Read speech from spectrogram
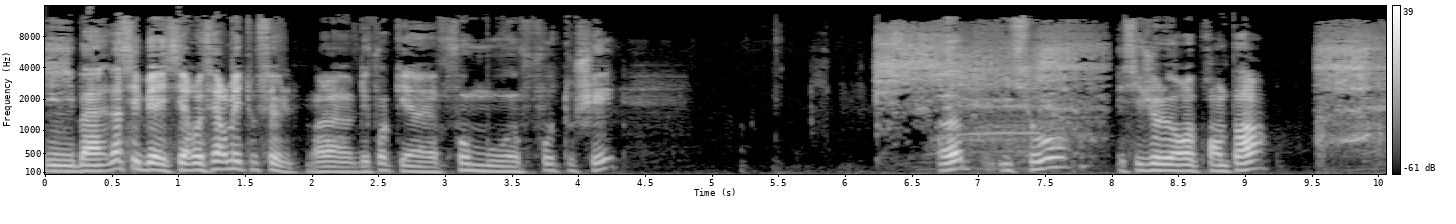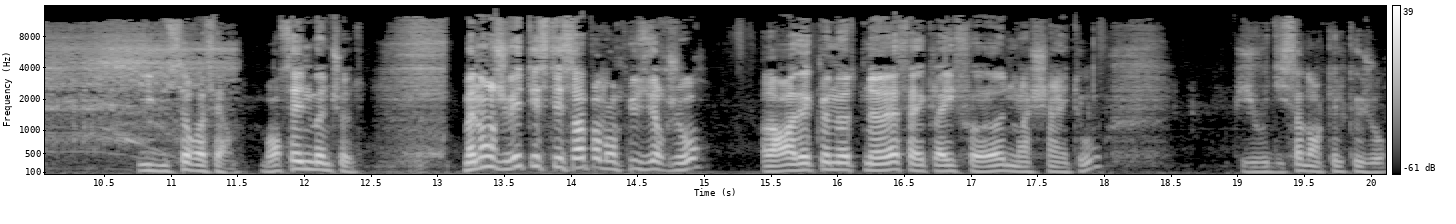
Et ben là, c'est bien, il s'est refermé tout seul. Voilà, des fois qu'il y a un faux, un faux toucher. Hop, il s'ouvre. Et si je le reprends pas, il se referme. Bon, c'est une bonne chose. Maintenant, je vais tester ça pendant plusieurs jours. Alors, avec le Note 9, avec l'iPhone, machin et tout je vous dis ça dans quelques jours.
